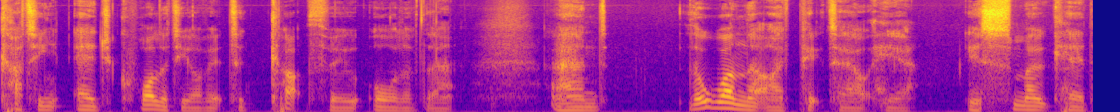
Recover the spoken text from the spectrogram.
cutting edge quality of it to cut through all of that. And the one that I've picked out here is Smokehead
